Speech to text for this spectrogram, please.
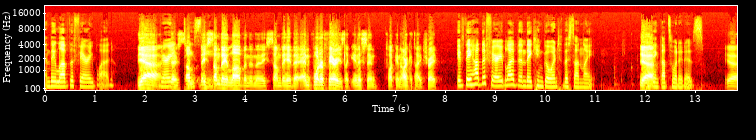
And they love the fairy blood. Yeah, Very there's some they some they love and then they some they hate. That. And what are fairies? Like innocent fucking archetypes, right? If they had the fairy blood, then they can go into the sunlight. Yeah, I think that's what it is. yeah.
